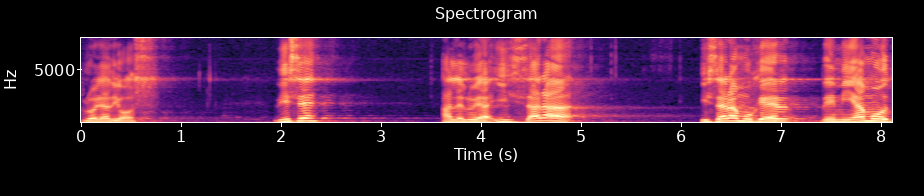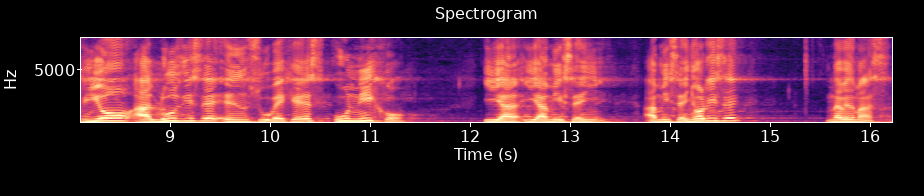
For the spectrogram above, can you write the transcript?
gloria a Dios. Dice, aleluya, y Sara, y Sara mujer de mi amo dio a luz, dice, en su vejez un hijo. Y a, y a, mi, a mi Señor, dice, una vez más,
